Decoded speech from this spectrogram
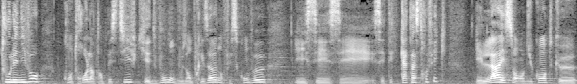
tous les niveaux. Contrôle intempestif, qui êtes-vous? On vous emprisonne, on fait ce qu'on veut. Et c'était catastrophique. Et là, ils se sont rendus compte que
